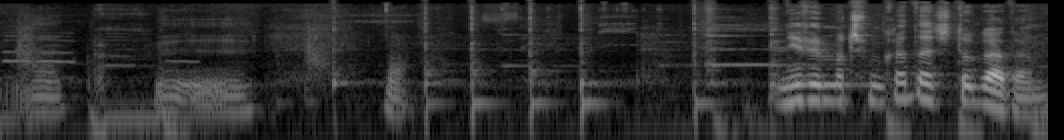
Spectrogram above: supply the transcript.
jak yy, no. Nie wiem o czym gadać, to gadam.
